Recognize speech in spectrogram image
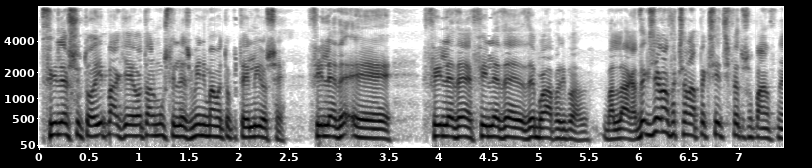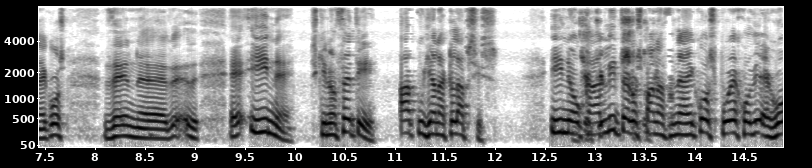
Φίλε, σου το είπα και όταν μου στείλες μήνυμα με το που τελείωσε. Φίλε, ε, φίλε, δε, φίλε, δε, δεν μπορώ να πω τίποτα. Μπαλάρα. Δεν ξέρω αν θα ξαναπέξει έτσι φέτος ο Παναθηναϊκός. Δεν, ε, δε- ε, είναι, σκηνοθέτη, άκου για να κλάψεις. Είναι ο Γιατί- καλύτερος Παναθηναϊκός που έχω δει. Εγώ,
